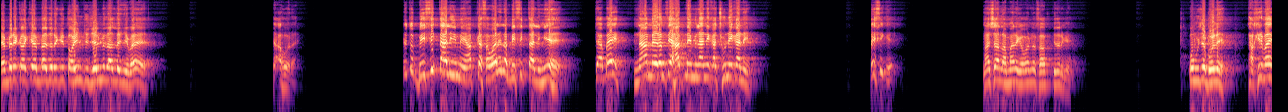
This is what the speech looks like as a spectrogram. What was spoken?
امریکہ کے امبیسڈر کی توہین کی جیل میں ڈال دیں گے بھائی۔ کیا ہو رہا ہے؟ یہ تو بیسک تعلیم ہے۔ آپ کا سوال ہے نا، بیسک تعلیم یہ ہے۔ کیا بھائی نام محرم سے ہاتھ نہیں ملانے کا، چھونے کا نہیں۔ بیسک ہے۔ ماشاء اللہ ہمارے گورنر صاحب کدھر گئے؟ وہ مجھے بولے، ذاکر بھائی،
